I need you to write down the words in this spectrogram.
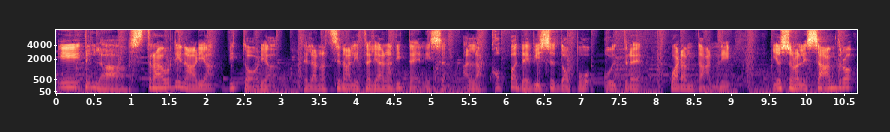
e della straordinaria vittoria della nazionale italiana di tennis alla Coppa Davis dopo oltre 40 anni. Io sono Alessandro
